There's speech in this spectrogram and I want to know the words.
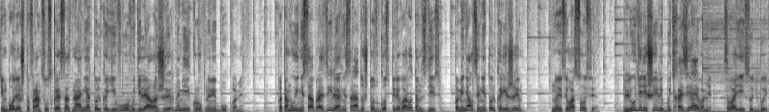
Тем более, что французское сознание только его выделяло жирными и крупными буквами. Потому и не сообразили они сразу, что с госпереворотом здесь поменялся не только режим, но и философия. Люди решили быть хозяевами своей судьбы.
